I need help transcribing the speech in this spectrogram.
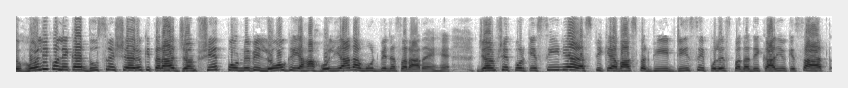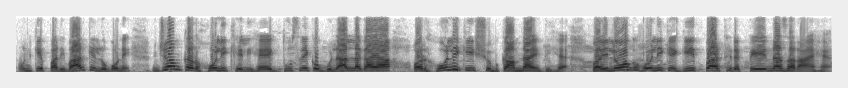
तो होली को लेकर दूसरे शहरों की तरह जमशेदपुर में भी लोग यहाँ होलियाना मूड में नज़र आ रहे हैं। जमशेदपुर के सीनियर एसपी के आवास पर भी डीसी पुलिस पदाधिकारियों के साथ उनके परिवार के लोगों ने जमकर होली खेली है। एक दूसरे को गुलाल लगाया और होली की शुभकामनाएँ दी है। वहीं लोग होली के गीत पर थिरकते नज़र आए हैं।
